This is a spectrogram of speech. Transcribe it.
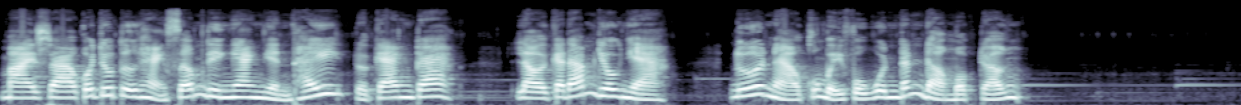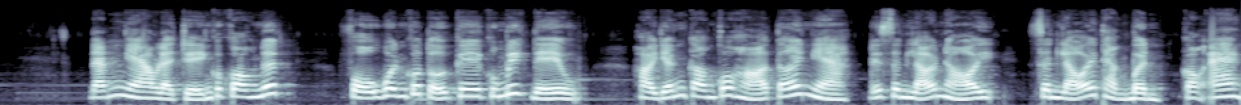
Mai sau có chú Tư hàng xóm đi ngang nhìn thấy rồi can ra, lòi cả đám vô nhà. Đứa nào cũng bị phụ huynh đánh đòn một trận. Đánh nhau là chuyện của con nít, phụ huynh của tụi kia cũng biết điều. Họ dẫn con của họ tới nhà để xin lỗi nội, xin lỗi thằng Bình, con An.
